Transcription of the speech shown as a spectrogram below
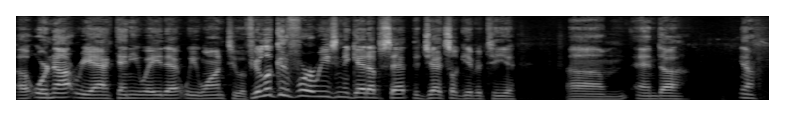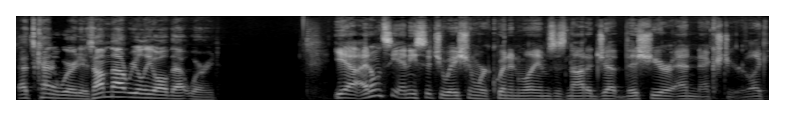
uh, or not react any way that we want to. If you're looking for a reason to get upset, the Jets will give it to you. Um, and uh, you know that's kind of where it is. I'm not really all that worried. Yeah, I don't see any situation where Quinnen Williams is not a Jet this year and next year. Like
